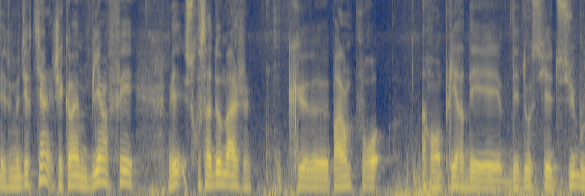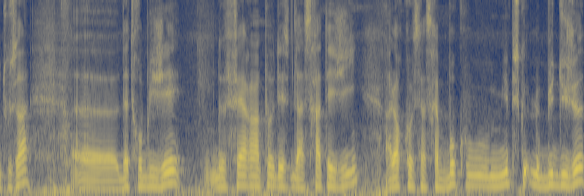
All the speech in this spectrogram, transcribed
Et de me dire tiens, j'ai quand même bien fait. Mais je trouve ça dommage que, par exemple, pour remplir des, dossiers de sub ou tout ça, euh, d'être obligé de faire un peu de, la stratégie, alors que ça serait beaucoup mieux, puisque le but du jeu,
